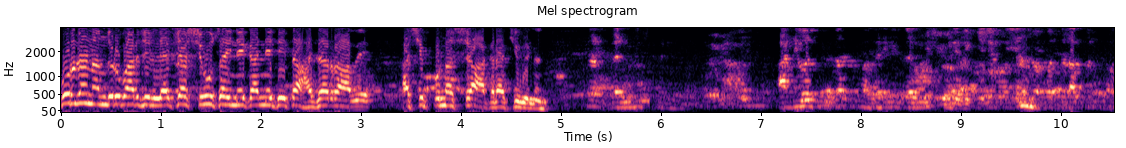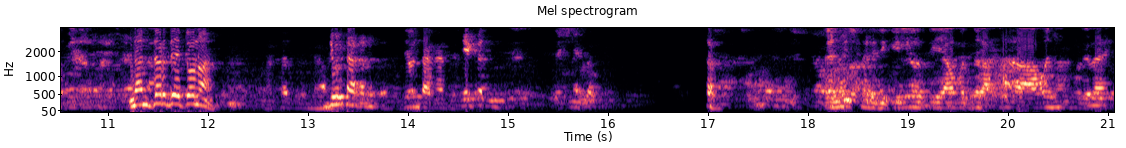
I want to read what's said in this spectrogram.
पूर्ण नंदुरबार जिल्ह्याच्या शिवसैनिकांनी तिथं हजर राहावे अशी पुनश्च आग्राची विनंती. नंतर देतो ना. गणवेश खरेदी केली होती. याबद्दल आपण आवाज उठवलेला आहे.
